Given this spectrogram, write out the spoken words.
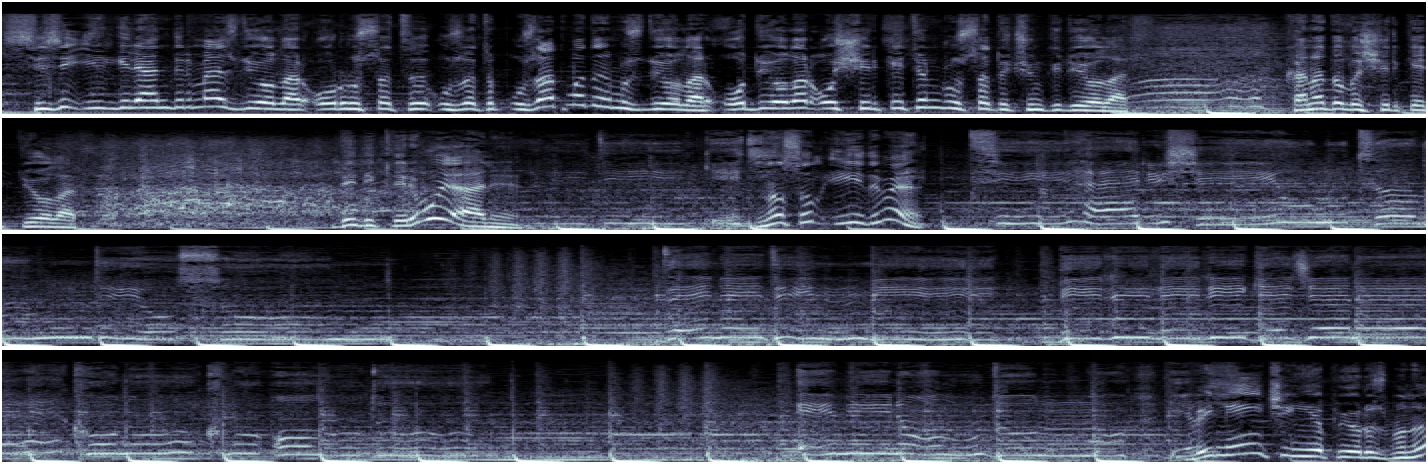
sizi ilgilendirmez diyorlar o ruhsatı uzatıp uzatmadığımız diyorlar. O diyorlar o şirketin ruhsatı çünkü diyorlar. Kanadalı şirket diyorlar. Dedikleri bu yani. Nasıl iyi değil mi? her şeyi unutalım diyorsun Denedin mi birileri gecene konuk mu oldu Emin oldun mu Ve ne için yapıyoruz bunu?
